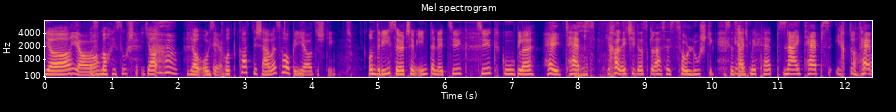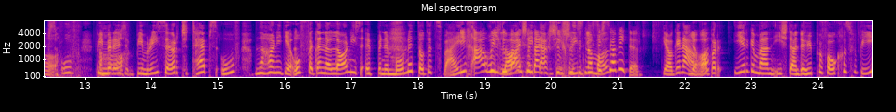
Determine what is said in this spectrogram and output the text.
Ja, Ja. was mache ich sonst? Ja, ja unser Ja. Podcast ist auch ein Hobby. ja, das stimmt. Und Research im Internet, Zeug, Zeug googlen. Hey, Tabs. Ich habe letztens das gelesen, es ist so lustig. Wieso ich, sagst du mir Tabs? Nein, Tabs. Ich tue Aha. Tabs auf, beim, Aha. Re beim Research Tabs auf und dann habe ich die offen, dann lasse ich es etwa einen Monat oder zwei. Ich auch, weil du weißt ja, mich, dann, du ich du vergisst nochmal. es ja wieder. Ja, genau. Ja. Aber irgendwann ist dann der Hyperfokus vorbei.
